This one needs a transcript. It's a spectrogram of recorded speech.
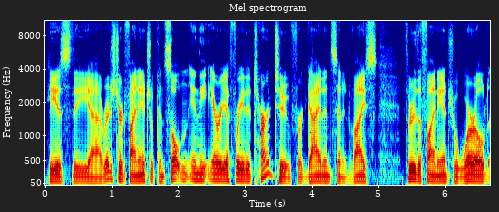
He is the uh, registered financial consultant in the area for you to turn to for guidance and advice through the financial world.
